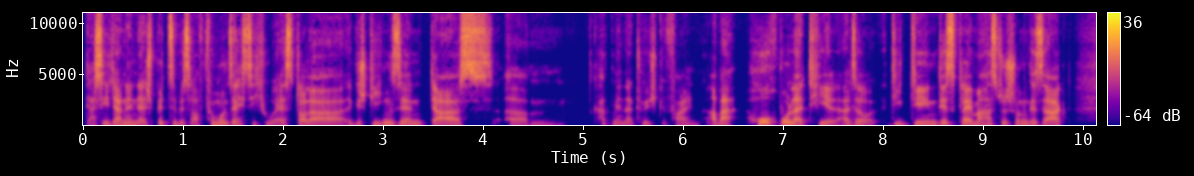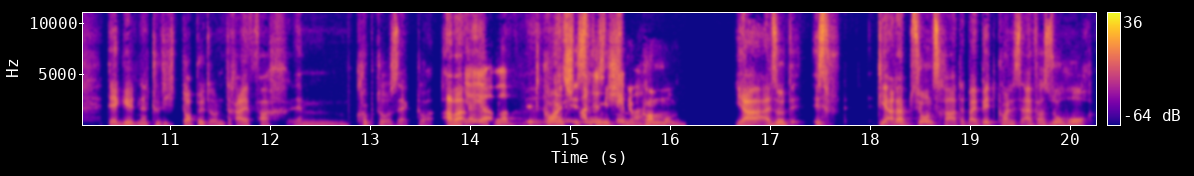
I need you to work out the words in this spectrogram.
Dass sie dann in der Spitze bis auf 65 US-Dollar gestiegen sind, das ähm, hat mir natürlich gefallen. Aber hochvolatil, also die, den Disclaimer hast du schon gesagt, der gilt natürlich doppelt und dreifach im Kryptosektor. Aber, ja, ja, aber Bitcoin ist für mich Thema. gekommen, um, ja, also ist die Adaptionsrate bei Bitcoin ist einfach so hoch.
